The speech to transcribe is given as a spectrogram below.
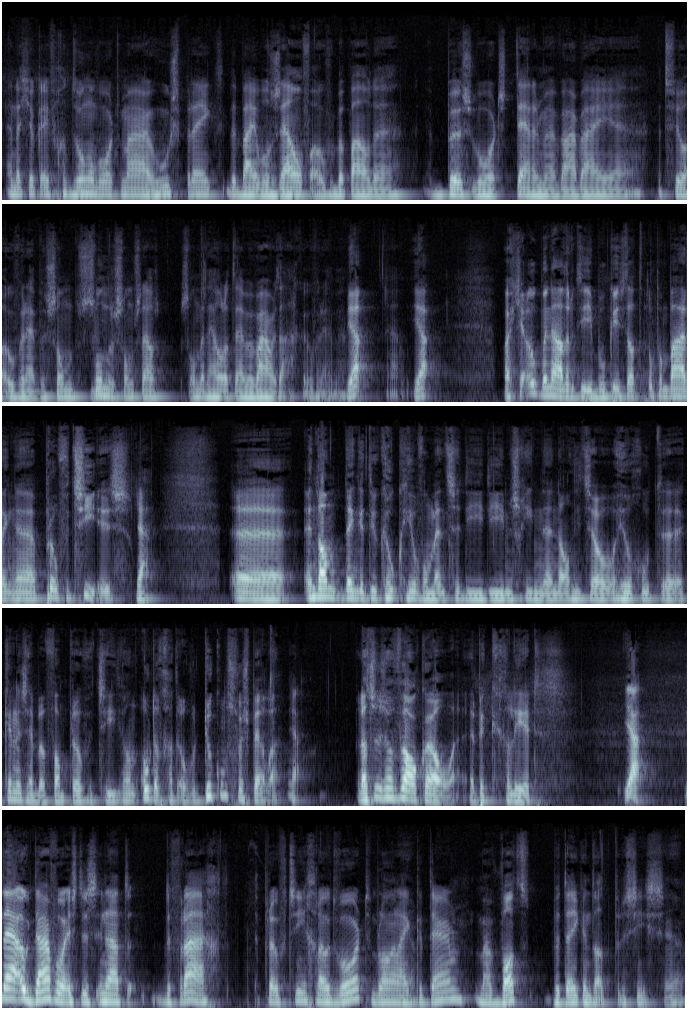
En dat je ook even gedwongen wordt, maar hoe spreekt de Bijbel zelf over bepaalde buzzwords, termen waar wij eh, het veel over hebben. Soms, zonder soms zelfs zonder helder te hebben waar we het eigenlijk over hebben. Ja, Ja. ja. Wat je ook benadrukt in je boek is dat openbaring eh, profetie is. Ja. Eh, en dan denken natuurlijk ook heel veel mensen die, die misschien eh, nog niet zo heel goed eh, kennis hebben van profetie. Van, oh, dat gaat over toekomst voorspellen. Ja. Dat is dus een valkuil, heb ik geleerd. Ja, nou ja, ook daarvoor is dus inderdaad de vraag: profetie, een groot woord, een belangrijke term, maar wat betekent dat precies? Ja. En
